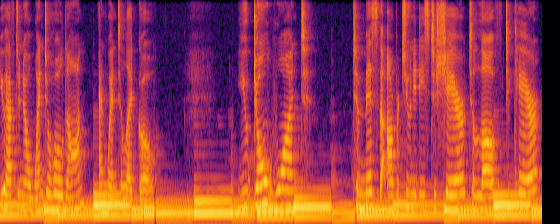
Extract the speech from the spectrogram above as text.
You have to know when to hold on and when to let go. You don't want to miss the opportunities to share, to love, to care.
